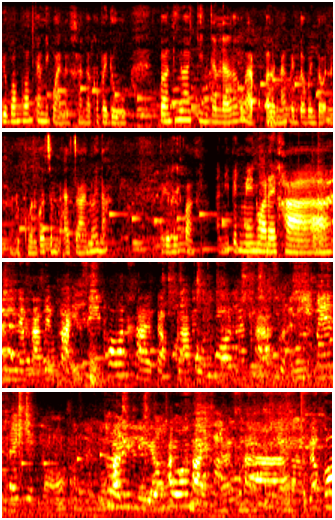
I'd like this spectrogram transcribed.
ดูพร้อมๆกันดีกว่านะคะ แล้วก็ไปดูตอนที่ว่ากินกันแล้วแล้วก็แบบเออนั่งเป็นโต๊ะเป็นโต๊ะนะคะ ทุกคนก็จะมีอาจารย์ด้วยนะไปกันเลยดีกว่าค่ะ อันนี้เป็นเมนูอะไรคะนี่นะคะ เป็นปลาอินทรีทอดค่ะกับปลาปูทอดนะคะ ส่วนอันนี้เป็นไส้เอ็ดหรอปลาลิเลียงผัดไข่นะคะ แล้วก็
